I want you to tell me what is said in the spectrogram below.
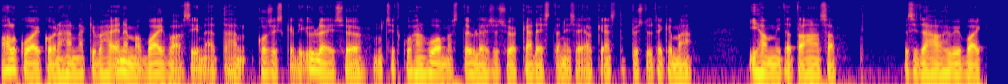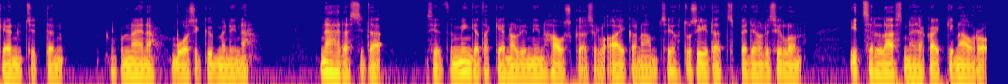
alkuaikoina hän näki vähän enemmän vaivaa siinä, että hän kosiskeli yleisöä, mutta sitten kun hän huomasi, että yleisö syö kädestä, niin sen jälkeen sitten pystyi tekemään ihan mitä tahansa. Ja sitähän on hyvin vaikea nyt sitten niin kuin näinä vuosikymmeninä nähdä sitä, sitä, että minkä takia ne oli niin hauskoja silloin aikanaan, mutta se johtui siitä, että Spede oli silloin itse läsnä ja kaikki nauro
